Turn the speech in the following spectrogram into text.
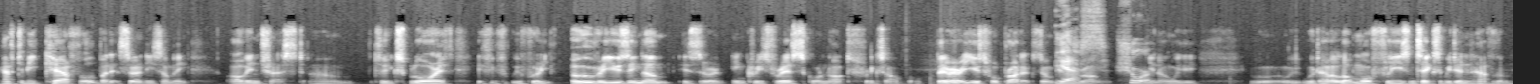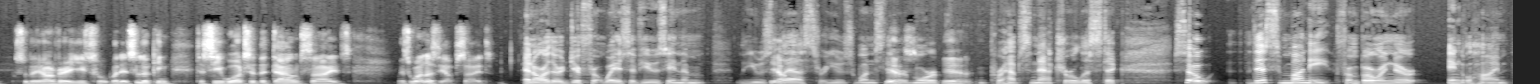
have to be careful, but it's certainly something of interest um, to explore if, if, if we're overusing them, is there an increased risk or not, for example. They're very useful products, don't get yes, me wrong. sure. You know, we, we would have a lot more fleas and ticks if we didn't have them. So they are very useful, but it's looking to see what are the downsides as well as the upsides. And are there different ways of using them? Use yeah. less or use ones that yes. are more yeah. perhaps naturalistic. So this money from Boehringer Ingelheim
